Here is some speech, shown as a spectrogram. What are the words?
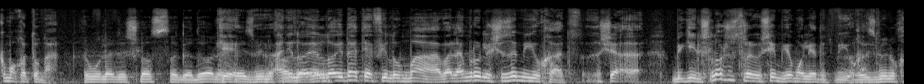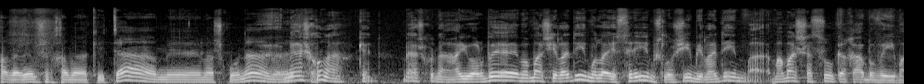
כמו חתונה. יום הולדת 13 גדול, כן, הזמינו אני חברים? לא, לא ידעתי אפילו מה, אבל אמרו לי שזה מיוחד. שבגיל 13 עושים יום הולדת מיוחד. הזמינו חברים שלך מהכיתה, מהשכונה? מהשכונה, כן, מהשכונה. היו הרבה ממש ילדים, אולי 20, 30 ילדים, ממש עשו ככה אבא ואמא.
